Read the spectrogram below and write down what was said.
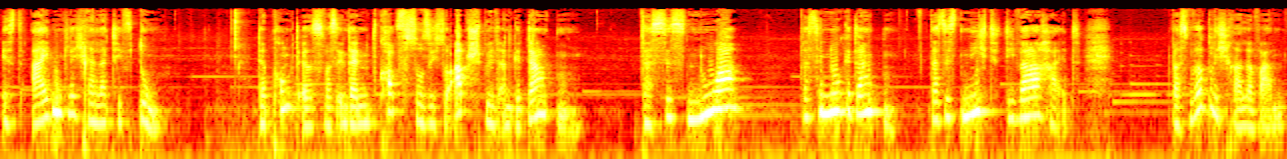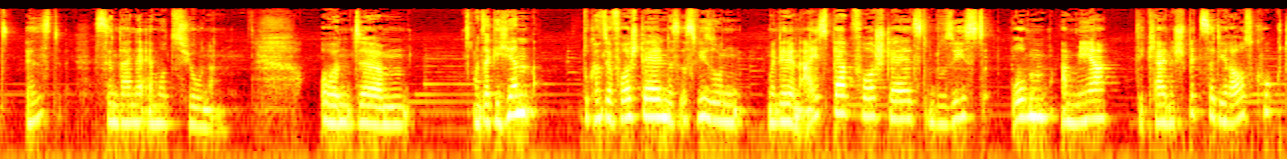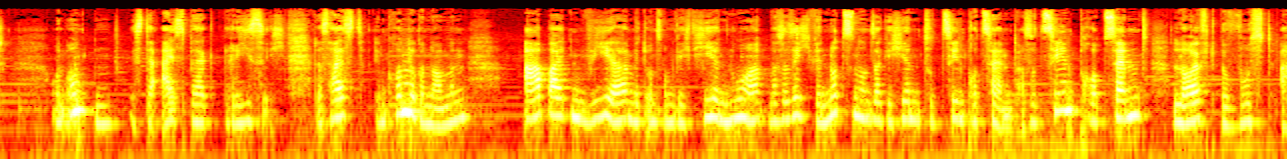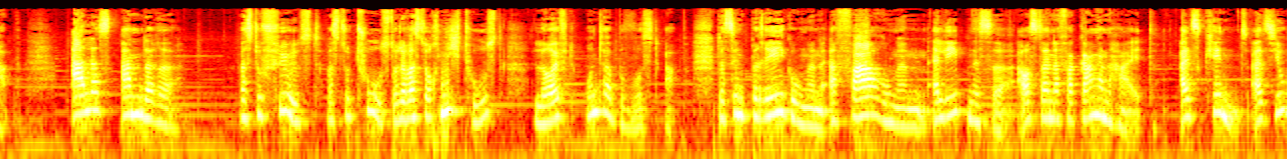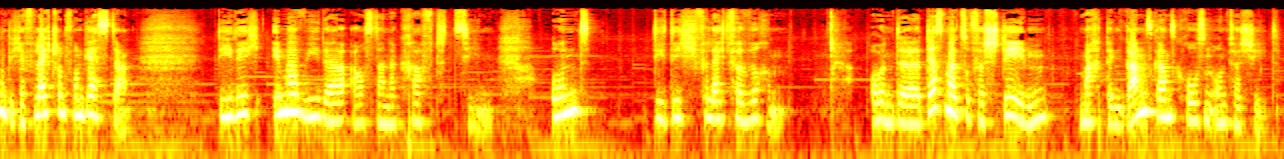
ist eigentlich relativ dumm. Der Punkt ist, was in deinem Kopf so sich so abspielt an Gedanken, das ist nur, das sind nur Gedanken. Das ist nicht die Wahrheit. Was wirklich relevant ist, sind deine Emotionen. Und ähm, unser Gehirn, du kannst dir vorstellen, das ist wie so ein, wenn du dir einen Eisberg vorstellst und du siehst oben am Meer die kleine Spitze, die rausguckt und unten ist der Eisberg riesig. Das heißt, im Grunde genommen arbeiten wir mit unserem Gehirn nur, was weiß ich, wir nutzen unser Gehirn zu 10 Prozent. Also 10 Prozent läuft bewusst ab. Alles andere, was du fühlst, was du tust oder was du auch nicht tust, läuft unterbewusst ab. Das sind Prägungen, Erfahrungen, Erlebnisse aus deiner Vergangenheit, als Kind, als Jugendlicher, vielleicht schon von gestern, die dich immer wieder aus deiner Kraft ziehen und die dich vielleicht verwirren. Und äh, das mal zu verstehen, macht den ganz, ganz großen Unterschied.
